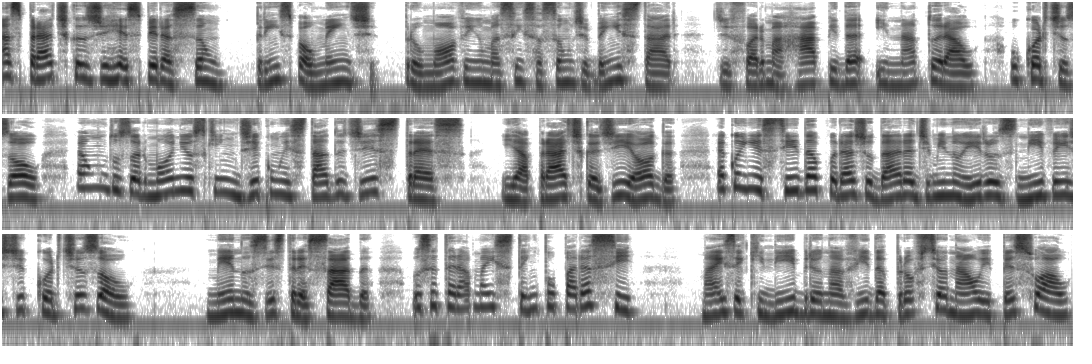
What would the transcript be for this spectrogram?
As práticas de respiração, principalmente, promovem uma sensação de bem-estar de forma rápida e natural. O cortisol é um dos hormônios que indicam um estado de estresse, e a prática de yoga é conhecida por ajudar a diminuir os níveis de cortisol. Menos estressada, você terá mais tempo para si, mais equilíbrio na vida profissional e pessoal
